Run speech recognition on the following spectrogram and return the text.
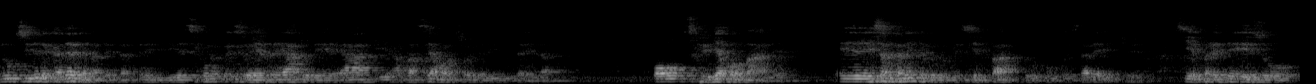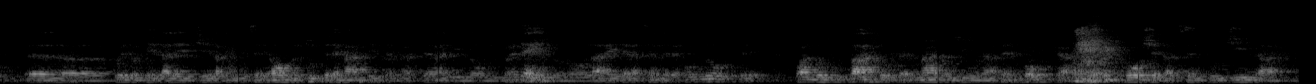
non si deve cadere nella tentazione di dire siccome questo è il reato dei reati abbassiamo la soglia di tutela o scriviamolo male. È esattamente quello che si è fatto con questa legge. Si è preteso eh, quello che la legge, la Convenzione ONU e tutte le parti internazionali non pretendono, la reiterazione delle condotte, quando fu fatto per mano di una per bocca, voce dal fuggita,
